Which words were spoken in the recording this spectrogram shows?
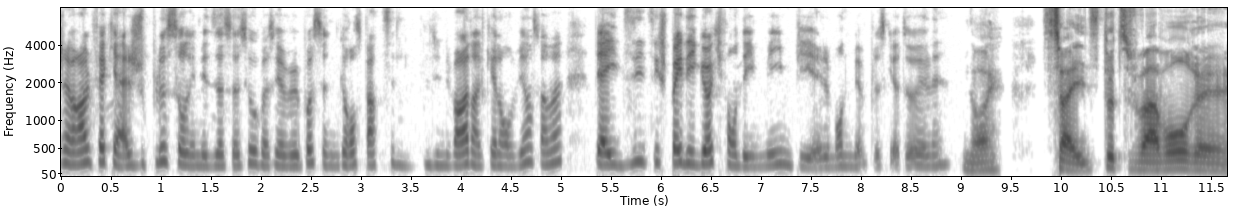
vraiment le fait qu'elle joue plus sur les médias sociaux parce qu'elle veut pas, c'est une grosse partie de l'univers dans lequel on vit en ce moment. Puis elle dit, tu sais, je paye des gars qui font des mimes, puis le monde m'aime plus que toi. Là. Ouais. Ça, elle dit, toi, tu veux avoir euh,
